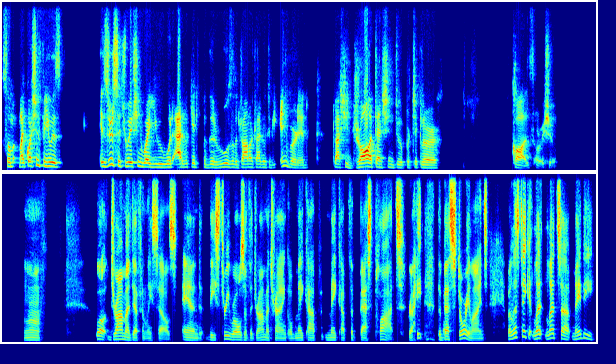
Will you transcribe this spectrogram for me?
So my question for you is: Is there a situation where you would advocate for the rules of the drama triangle to be inverted to actually draw attention to a particular cause or issue? Mm. Well, drama definitely sells, and these three roles of the drama triangle make up make up the best plots, right? The best storylines. But let's take it. Let let's uh maybe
